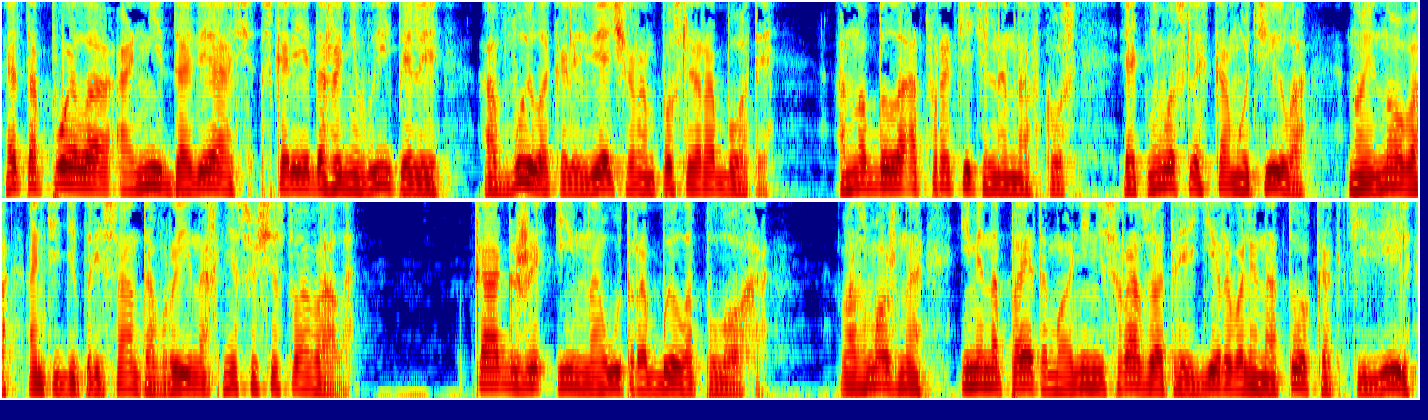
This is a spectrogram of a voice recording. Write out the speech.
Это пойло они, давясь, скорее даже не выпили, а вылокали вечером после работы. Оно было отвратительным на вкус, и от него слегка мутило, но иного антидепрессанта в руинах не существовало. Как же им на утро было плохо. Возможно, именно поэтому они не сразу отреагировали на то, как Тивиль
